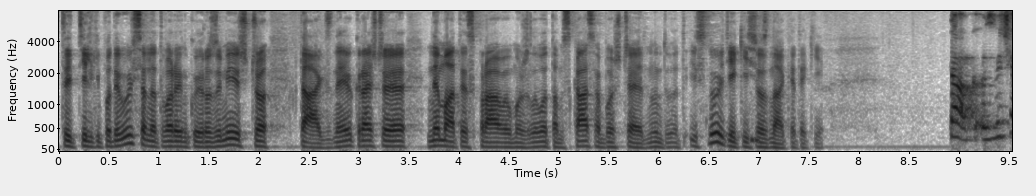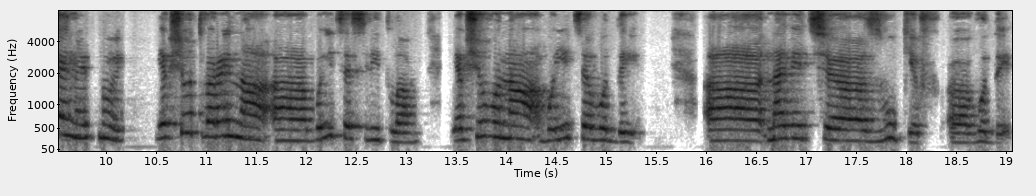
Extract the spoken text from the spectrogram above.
ти тільки подивився на тваринку і розумієш, що так, з нею краще не мати справи, можливо, там сказ або ще. Ну, існують якісь ознаки такі? Так, звичайно, існують. Якщо тварина а, боїться світла, якщо вона боїться води, а, навіть е, звуків е, води,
